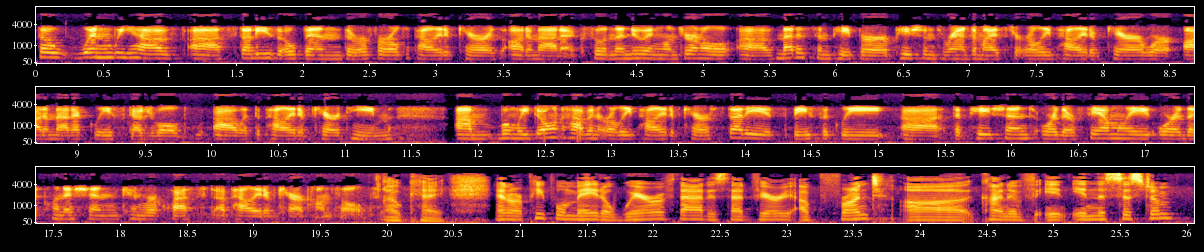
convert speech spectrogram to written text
So when we have uh, studies open, the referral to palliative care is automatic. So in the New England Journal of Medicine paper, patients randomized to early palliative care were automatically scheduled uh, with the palliative care team. Um, when we don't have an early palliative care study, it's basically uh, the patient or their family or the clinician can request a palliative care consult. Okay. And are people made aware of that? Is that very upfront, uh, kind of in, in the system?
